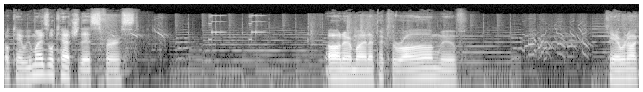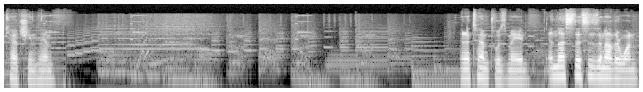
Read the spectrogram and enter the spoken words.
Okay, we might as well catch this first. Oh, never mind. I picked the wrong move. Okay, we're not catching him. An attempt was made. Unless this is another one.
